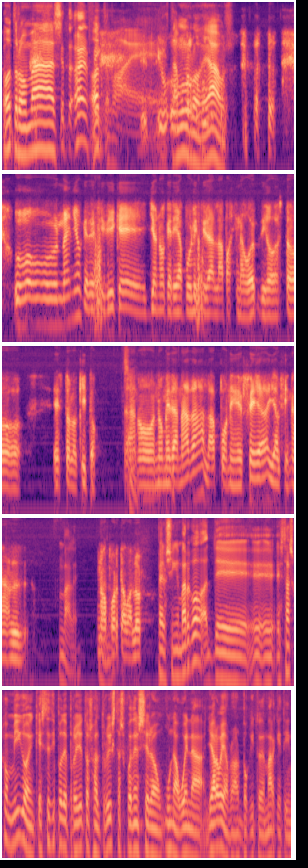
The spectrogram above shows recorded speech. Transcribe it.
Otro más. Otro- Estamos rodeados. hubo un año que decidí que yo no quería publicidad en la página web. Digo, esto esto lo quito. O sea, Sí. no, no me da nada, la pone fea y al final Vale. No aporta valor. Pero sin embargo, de- eh, estás conmigo en que este tipo de proyectos altruistas pueden ser una buena, y ahora voy a hablar un poquito de marketing,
